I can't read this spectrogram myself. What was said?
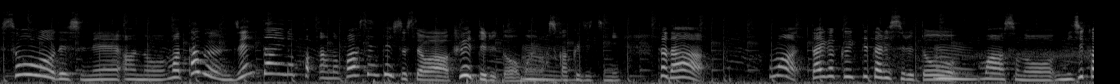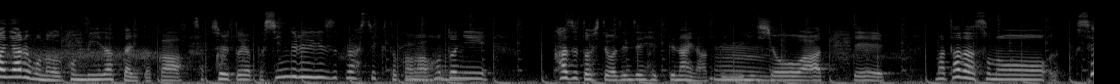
そうですねあの、まあ、多分全体のパあのパーセンテージとしては増えてるとは思います、うん確実に。ただまあ、大学行ってたりすると、うん。まあ、その身近にあるものがコンビニだったりとかするとやっぱシングルユーズプラスチックとかうんうん。は本当に数としては全然減ってないなっていう印象はあって、まあ、ただその生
